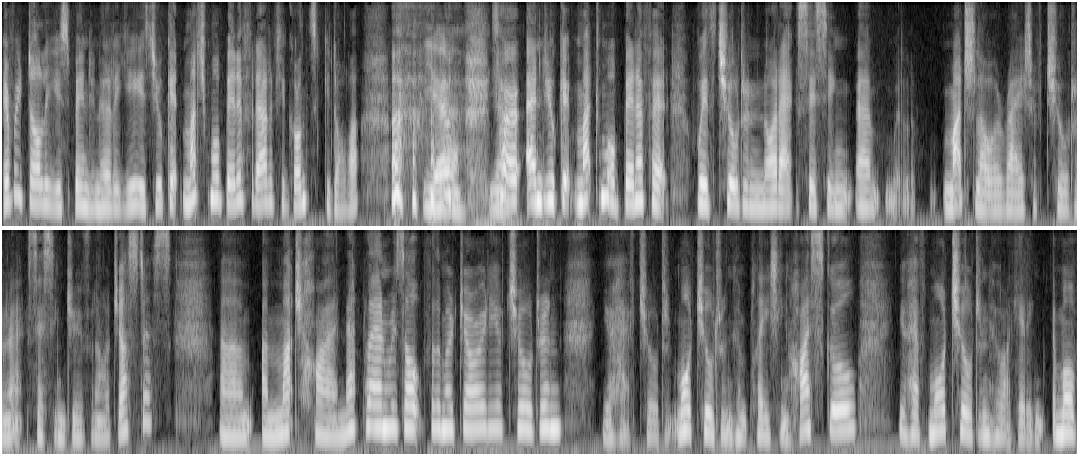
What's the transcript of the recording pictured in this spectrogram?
every dollar you spend in early years, you'll get much more benefit out of your Gonski dollar. yeah, yeah. So, and you'll get much more benefit with children not accessing um, much lower rate of children accessing juvenile justice, um, a much higher NAPLAN result for the majority of children. You have children, more children completing high school. You have more children who are getting, more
